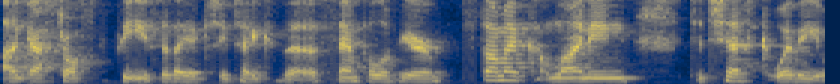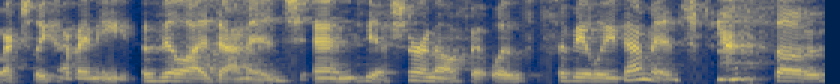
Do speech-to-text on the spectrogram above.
a gastroscopy. So they actually take the sample of your stomach lining to check whether you actually have any villi damage. And yeah, sure enough, it was severely damaged. so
